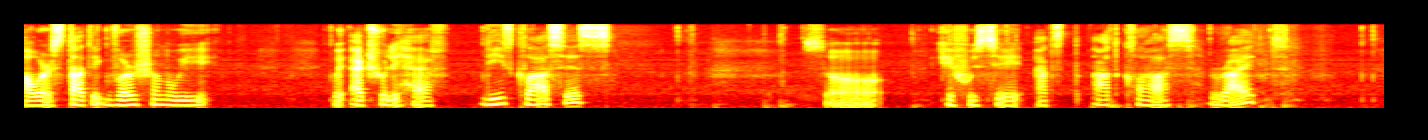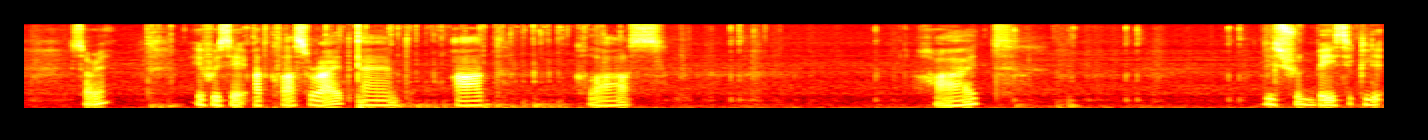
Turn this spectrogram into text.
our static version we we actually have these classes. So if we say add, add class right sorry if we say add class right and add class height. This should basically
